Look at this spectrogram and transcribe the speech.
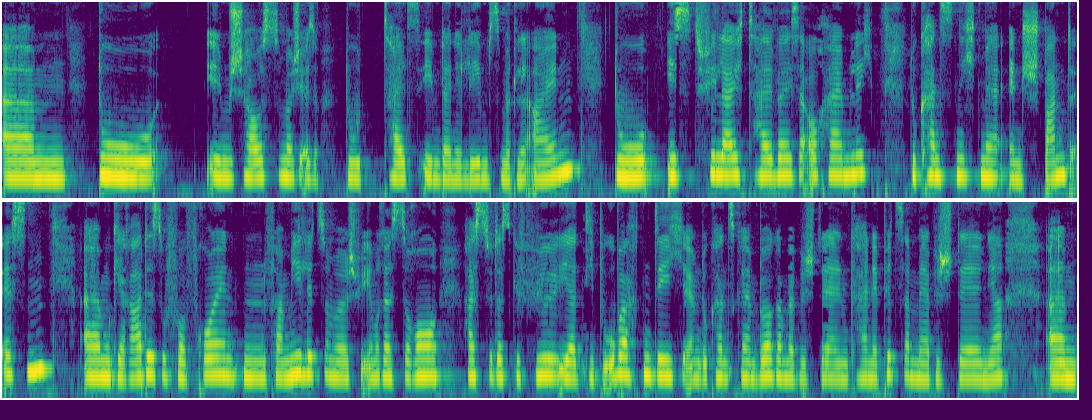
ähm, du eben schaust zum Beispiel, also du teilst eben deine Lebensmittel ein, du isst vielleicht teilweise auch heimlich, du kannst nicht mehr entspannt essen, ähm, gerade so vor Freunden, Familie zum Beispiel im Restaurant hast du das Gefühl, ja, die beobachten dich, ähm, du kannst keinen Burger mehr bestellen, keine Pizza mehr bestellen, ja, ähm,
